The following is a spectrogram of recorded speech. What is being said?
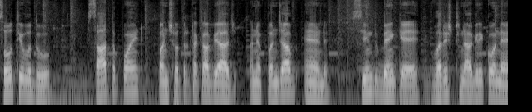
સૌથી વધુ સાત પોઈન્ટ પંચોતેર ટકા વ્યાજ અને પંજાબ એન્ડ સિંધ બેંકે વરિષ્ઠ નાગરિકોને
